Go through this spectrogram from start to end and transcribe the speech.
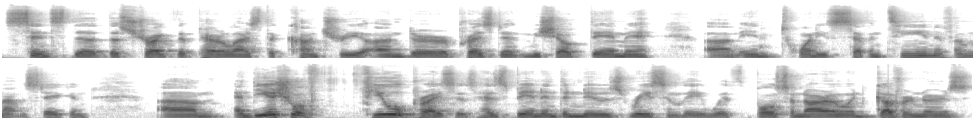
since the, the strike that paralyzed the country under President Michel Temer um, in 2017, if I'm not mistaken. Um, and the issue of fuel prices has been in the news recently with Bolsonaro and governors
